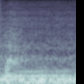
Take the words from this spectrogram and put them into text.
った。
